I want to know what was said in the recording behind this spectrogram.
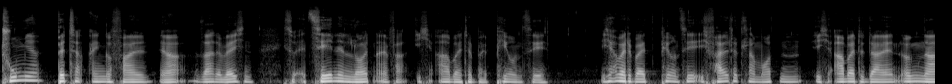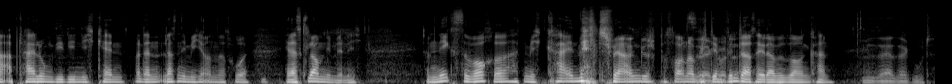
tu mir bitte einen Gefallen. Ja, sagt er welchen? Ich so, erzähle den Leuten einfach, ich arbeite bei P&C. Ich arbeite bei P&C, ich falte Klamotten, ich arbeite da in irgendeiner Abteilung, die die nicht kennen. Und dann lassen die mich auch in der Ruhe. Ja, das glauben die mir nicht. Am nächste Woche hat mich kein Mensch mehr angesprochen, ob Sehr ich dem gut. Winterräder besorgen kann. Sehr, sehr gut.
